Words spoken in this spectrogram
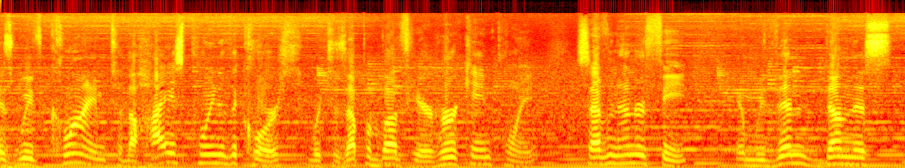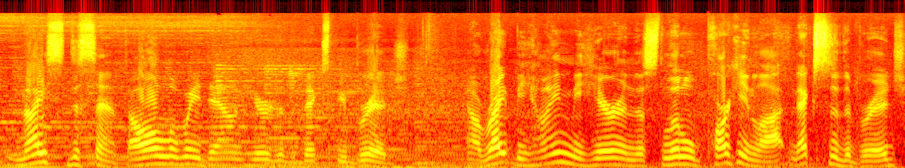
is we've climbed to the highest point of the course, which is up above here, Hurricane Point, 700 feet, and we've then done this nice descent all the way down here to the Bixby Bridge. Now right behind me here in this little parking lot next to the bridge,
